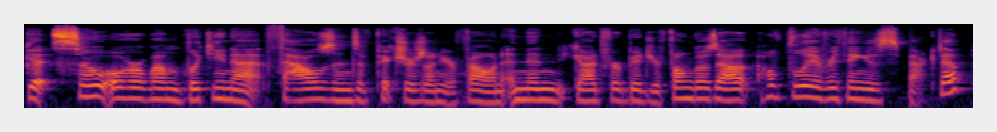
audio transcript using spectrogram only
get so overwhelmed looking at thousands of pictures on your phone. And then, God forbid, your phone goes out. Hopefully, everything is backed up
